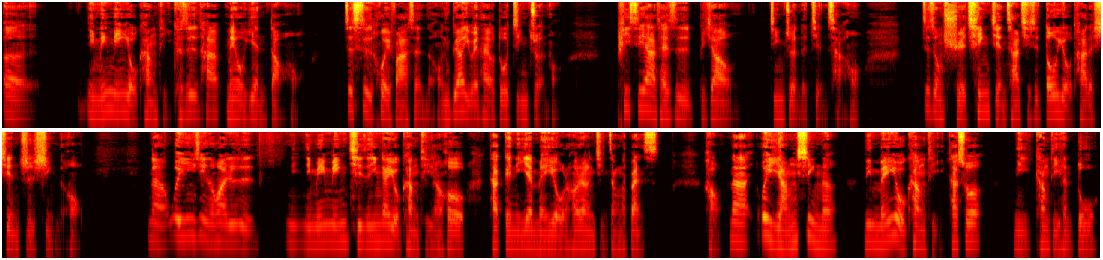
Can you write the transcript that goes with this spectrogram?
呃，你明明有抗体，可是它没有验到吼，这是会发生的吼。你不要以为它有多精准吼。PCR 才是比较精准的检查哦，这种血清检查其实都有它的限制性的哦。那伪阴性的话，就是你你明明其实应该有抗体，然后他给你验没有，然后让你紧张的半死。好，那伪阳性呢？你没有抗体，他说你抗体很多，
